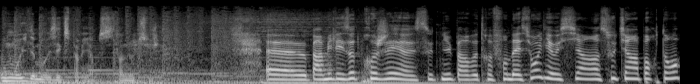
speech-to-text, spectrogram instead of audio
ou ont eu des mauvaises expériences. C'est un autre sujet. Euh, parmi les autres projets euh, soutenus par votre fondation, il y a aussi un soutien important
